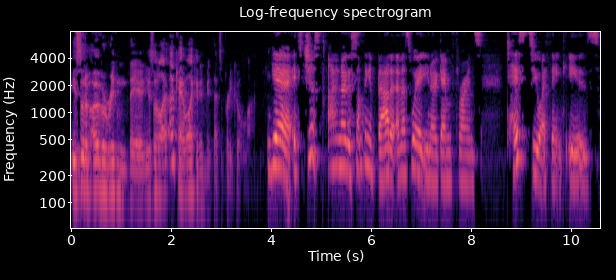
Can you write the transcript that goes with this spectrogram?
is sort of overridden there, and you're sort of like, okay, well, I can admit that's a pretty cool line. Yeah, it's just I don't know. There's something about it, and that's where you know Game of Thrones tests you. I think is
